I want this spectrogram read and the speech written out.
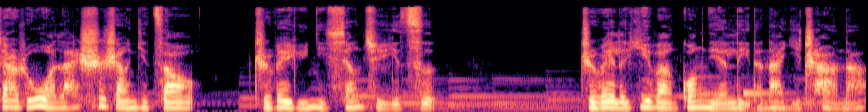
假如我来世上一遭，只为与你相聚一次，只为了亿万光年里的那一刹那，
